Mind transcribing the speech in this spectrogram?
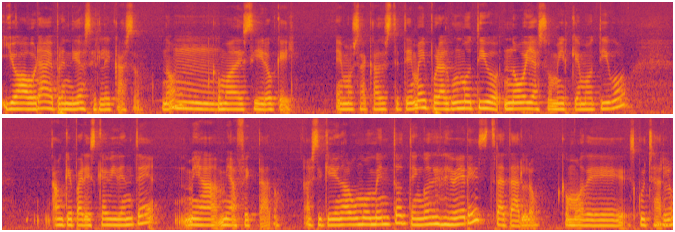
yo ahora he aprendido a hacerle caso, ¿no? Como a decir, ok, hemos sacado este tema y por algún motivo, no voy a asumir qué motivo, aunque parezca evidente, me ha, me ha afectado. Así que yo en algún momento tengo de deberes tratarlo, como de escucharlo.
